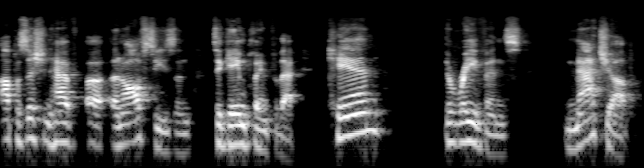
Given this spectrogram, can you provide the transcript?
opposition have uh, an offseason to game plan for that. Can the Ravens match up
